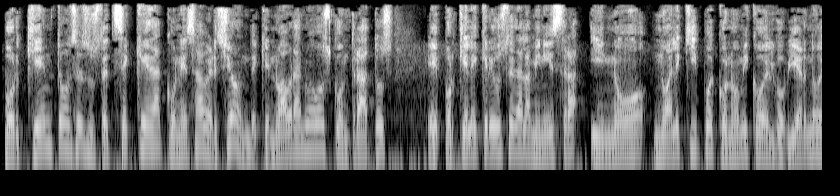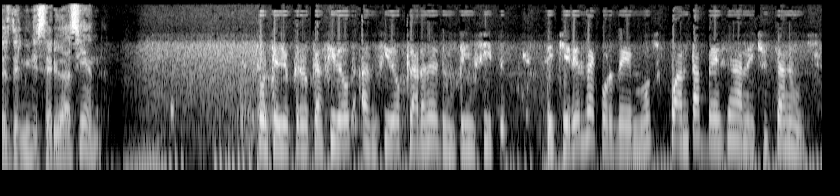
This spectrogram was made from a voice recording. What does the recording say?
¿Por qué entonces usted se queda con esa versión de que no habrá nuevos contratos? Eh, ¿Por qué le cree usted a la ministra y no, no al equipo económico del gobierno desde el Ministerio de Hacienda? Porque yo creo que ha sido, han sido claros desde un principio. Si quieren, recordemos cuántas veces han hecho este anuncio.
